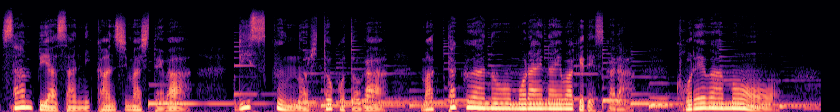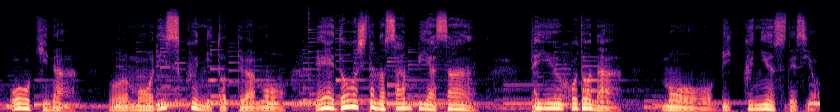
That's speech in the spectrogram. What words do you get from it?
サンピアさんに関しましてはリス君の一言が全くあのもらえないわけですからこれはもう大きなもうリス君にとってはもうえー、どうしたのサンピアさんっていうほどなもうビッグニュースですよ。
